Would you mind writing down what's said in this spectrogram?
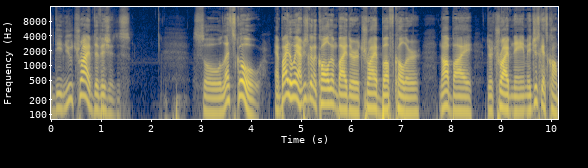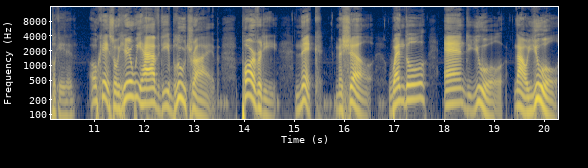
the new tribe divisions. So let's go. And by the way, I'm just gonna call them by their tribe buff color, not by their tribe name. It just gets complicated. Okay, so here we have the blue tribe Parvati, Nick, Michelle, Wendell, and Yul. Now, Yul,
